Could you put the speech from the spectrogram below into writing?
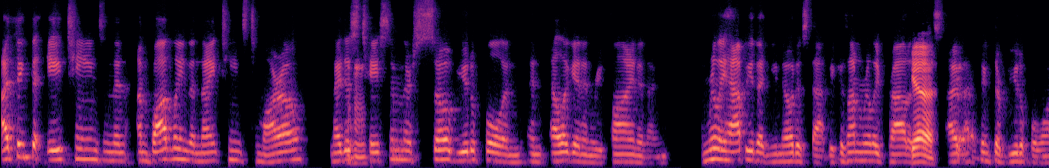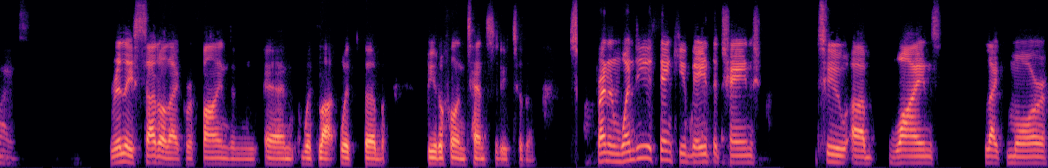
I think the 18s, and then I'm bottling the 19s tomorrow and I just mm-hmm. taste them. They're so beautiful and, and elegant and refined. And I'm I'm really happy that you noticed that because I'm really proud of yeah. this. I, I think they're beautiful wines. Really subtle, like refined and and with lot with the beautiful intensity to them. So, Brennon, when do you think you made the change to um, wines like more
